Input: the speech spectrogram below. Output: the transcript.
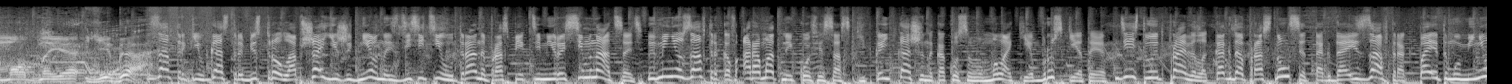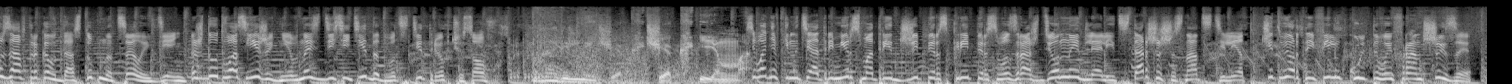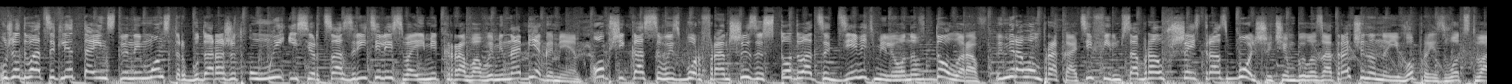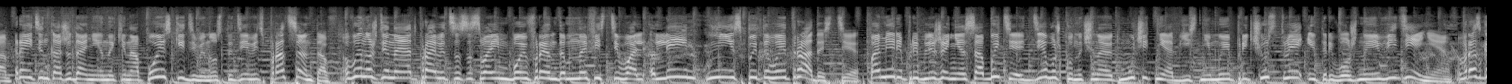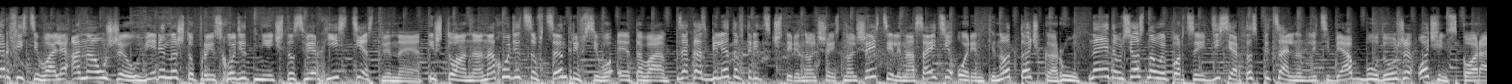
Модная еда. Завтраки в гастробистро «Лапша» ежедневно с 10 утра на проспекте Мира 17. В меню завтраков ароматный кофе со скидкой, каши на кокосовом молоке, брускеты. Действует правило «когда проснулся, тогда и завтрак». Поэтому меню завтраков доступно целый день. Ждут вас ежедневно с 10 до 23 часов. Правильный чек. Чек-ин. Сегодня в кинотеатре «Мир» смотрит «Джиперс Криперс. Возрожденный для лиц старше 16 лет». Четвертый фильм культовой франшизы. Уже 20 лет таинственный монстр будоражит умы и сердца зрителей своими кровавыми набегами. Общий кассовый сбор франшизы 129 миллионов долларов. В мировом прокате фильм собрал в 6 раз больше, чем было затрачено на его производство. Рейтинг ожидания на кинопоиске 99%. Вынужденная отправиться со своим бойфрендом на фестиваль Лейн не испытывает радости. По мере приближения события девушку начинают мучить необъяснимые предчувствия и тревожные видения. В разгар фестиваля она уже уверена, что происходит нечто сверхъестественное и что она находится в центре всего этого. Заказ билетов 340606 или на сайте orinkino.ru. На этом все с новой порцией десерта специально для тебя. Буду уже очень скоро.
